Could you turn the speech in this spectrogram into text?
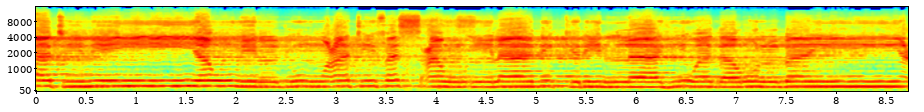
للصلاة من يوم الجمعة فاسعوا إلى ذكر الله وذروا البيع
